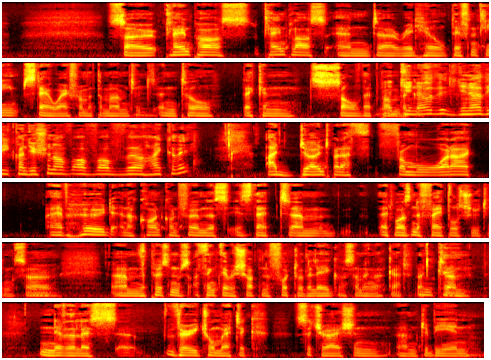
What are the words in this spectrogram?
So Clan Pass, Klein Plaas and uh, Red Hill definitely stay away from at the moment mm-hmm. until they can solve that problem. Do you know the, do you know the condition of, of, of the hiker there? I don't, but I th- from what I have heard, and I can't confirm this, is that um, it wasn't a fatal shooting. So mm. um, the person, was, I think they were shot in the foot or the leg or something like that. But okay. um, nevertheless, uh, very traumatic situation um, to be in. Mm.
